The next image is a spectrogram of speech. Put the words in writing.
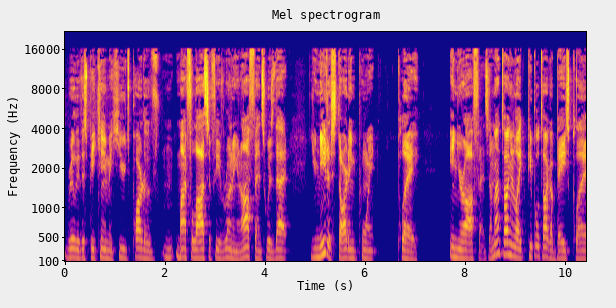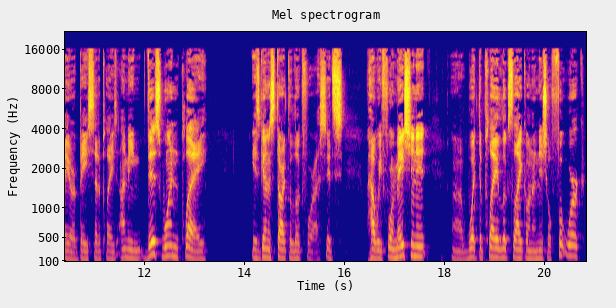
really this became a huge part of my philosophy of running an offense was that you need a starting point play in your offense. I'm not talking like people talk a base play or a base set of plays. I mean this one play is going to start the look for us. It's how we formation it, uh, what the play looks like on initial footwork.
